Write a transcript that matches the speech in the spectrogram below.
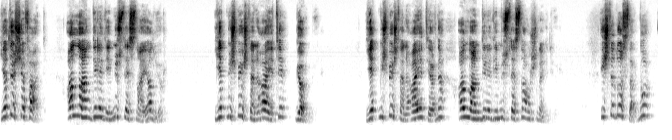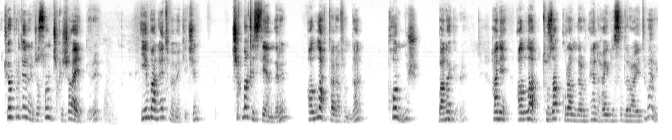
Ya da şefaat. Allah'ın dilediği müstesnayı alıyor. 75 tane ayeti görmüyor. 75 tane ayet yerine Allah'ın dilediği müstesna hoşuna gidiyor. İşte dostlar bu köprüden önce son çıkış ayetleri iman etmemek için çıkmak isteyenlerin Allah tarafından konmuş bana göre. Hani Allah tuzak kuranların en hayırlısıdır ayeti var ya.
